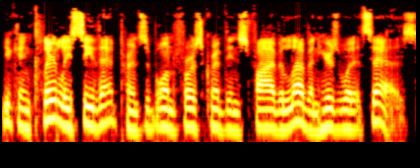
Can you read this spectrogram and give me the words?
You can clearly see that principle in 1 Corinthians 5:11. Here's what it says.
